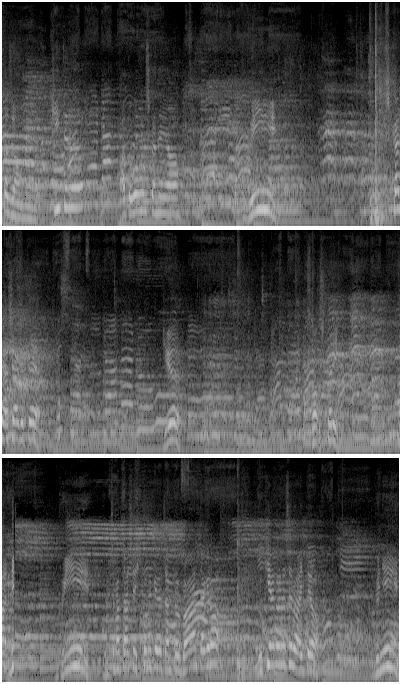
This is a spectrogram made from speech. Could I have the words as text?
ったじゃんおめえ。聞いてる？あと5分しかねえよ。ウィーン。しっかり足上げて。ギュー。そうしっかり。あリ。グイーン。内股足引っこ抜けよちゃんとバーンって上げろ。浮き上がらせる相手を。グニー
